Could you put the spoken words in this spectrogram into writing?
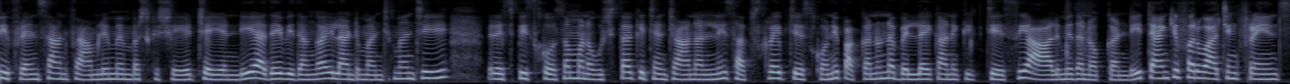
మీ ఫ్రెండ్స్ ఫ్రెండ్స్ అండ్ ఫ్యామిలీ మెంబర్స్కి షేర్ చేయండి. అదేవిధంగా ఇలాంటి మంచి మంచి రెసిపీస్ కోసం మన ఉచిత కిచెన్ ఛానల్ని సబ్స్క్రైబ్ చేసుకొని పక్కనున్న బెల్ ఐకాన్ని క్లిక్ చేసి ఆల్ మీద నొక్కండి. Thank you for watching friends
